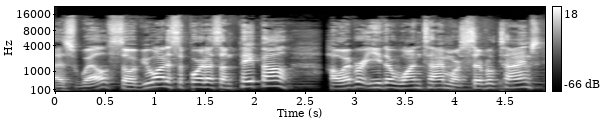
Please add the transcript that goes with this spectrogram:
as well. So if you want to support us on PayPal, however, either one time or several times,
